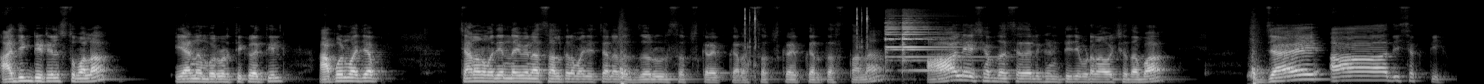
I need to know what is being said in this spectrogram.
अधिक डिटेल्स तुम्हाला या नंबरवरती कळतील. आपण माझ्या चॅनलमध्ये नवीन असाल तर माझ्या चॅनलला जरूर सबस्क्राईब करा. सबस्क्राईब करत असताना ಆಲೆ ಶಬ್ದಸ್ಯದಲ್ಲಿ ಗಂಟೆ ಬಿಡೋಣ ಅವಶ್ಯದ ಬಾ. ಜೈ ಆದಿಶಕ್ತಿ.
